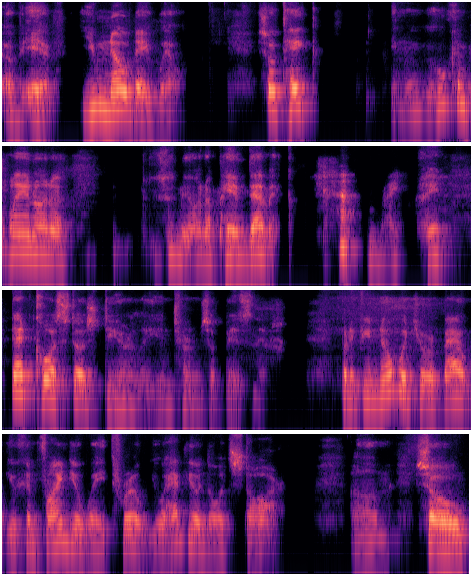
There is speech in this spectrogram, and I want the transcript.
of if, you know they will. So take, who can plan on a excuse me, on a pandemic. right. Right. That cost us dearly in terms of business. But if you know what you're about, you can find your way through. You have your North Star. Um, so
